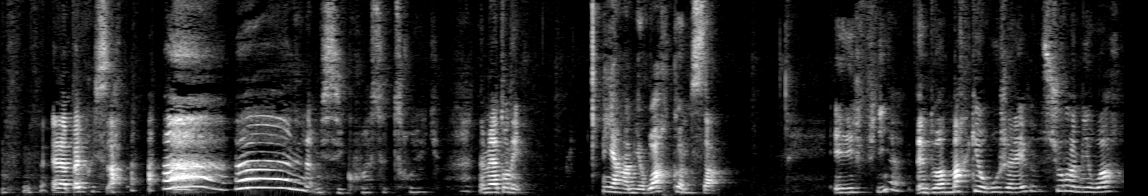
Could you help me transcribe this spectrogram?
Elle a pas cru ça. ah, mais c'est quoi ce truc? Non mais attendez, il y a un miroir comme ça. Et les filles, elles doivent marquer au rouge à lèvres sur le miroir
